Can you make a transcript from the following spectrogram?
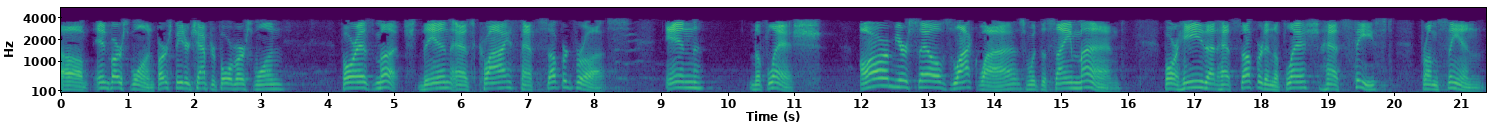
Um, in verse 1, 1 Peter chapter 4 verse 1, for as much then as Christ hath suffered for us in the flesh, arm yourselves likewise with the same mind. For he that hath suffered in the flesh hath ceased from sin.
